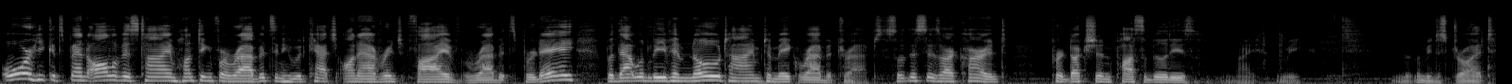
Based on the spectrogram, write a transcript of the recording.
Or he could spend all of his time hunting for rabbits and he would catch, on average, five rabbits per day, but that would leave him no time to make rabbit traps. So this is our current production possibilities. Let me let me just draw it.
